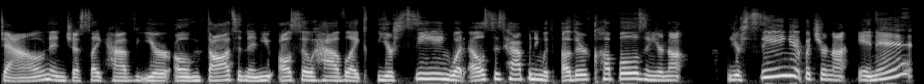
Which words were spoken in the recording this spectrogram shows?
down and just like have your own thoughts and then you also have like you're seeing what else is happening with other couples and you're not you're seeing it but you're not in it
